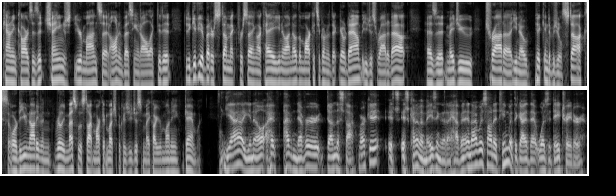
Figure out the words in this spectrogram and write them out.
counting cards has it changed your mindset on investing at all? Like did it did it give you a better stomach for saying like hey you know i know the markets are going to go down but you just ride it out has it made you try to you know pick individual stocks or do you not even really mess with the stock market much because you just make all your money gambling yeah, you know, I've I've never done the stock market. It's it's kind of amazing that I haven't. And I was on a team with a guy that was a day trader,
